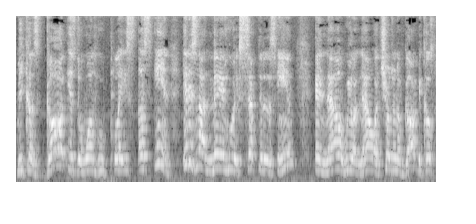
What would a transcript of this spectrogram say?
because God is the one who placed us in. It is not man who accepted us in and now we are now a children of God because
